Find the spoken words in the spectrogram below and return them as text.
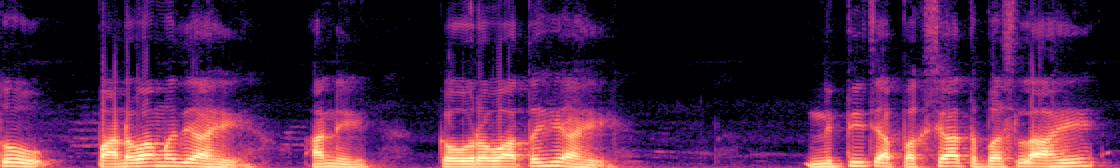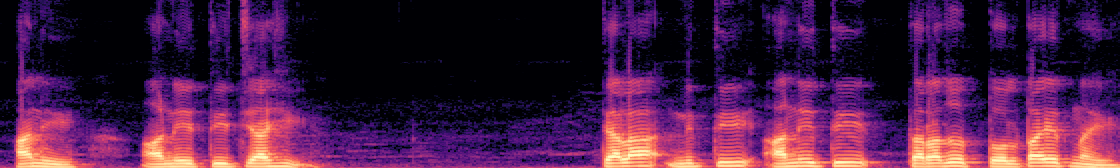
तो पांडवामध्ये आहे. आणि कौरवातही आहे. नीतीच्या पक्षात बसला आहे आणि अनितीच्याही. त्याला नीती अनिती तराजूत तोलता येत नाही.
